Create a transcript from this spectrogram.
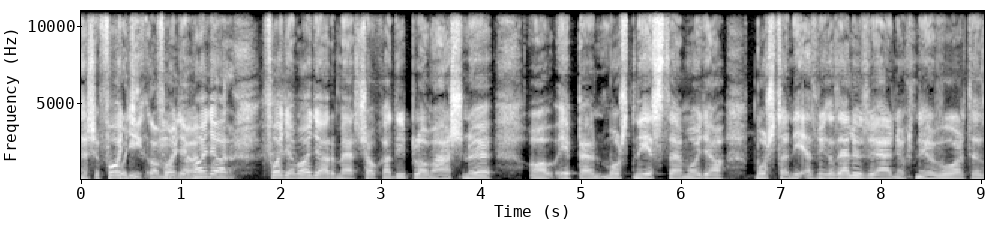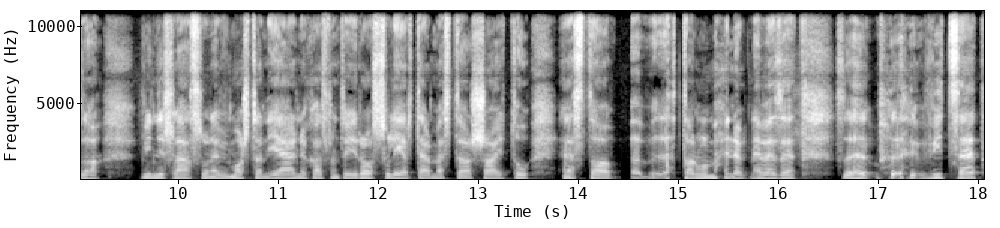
Tessék, fogy, fogy, a, fogy magyar, a magyar, fogy a magyar, mert sok a diplomás nő. A, éppen most néztem, hogy a mostani, ez még az előző elnöknél volt, ez a Vindis László nevű mostani elnök azt mondta, hogy rosszul értelmezte a sajtó ezt a tanulmánynak nevezett viccet,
